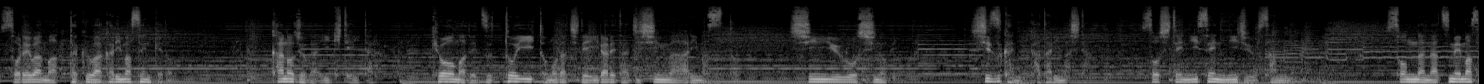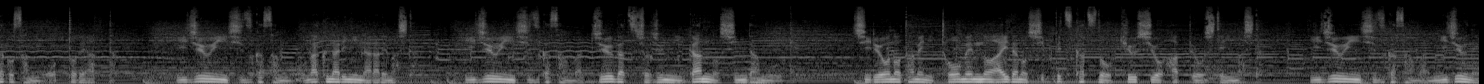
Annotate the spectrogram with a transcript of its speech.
それは全く分かりませんけど。彼女が生きていたら今日までずっといい友達でいられた自信はありますと親友を忍び静かに語りました。そして2023年そんな夏目雅子さんの夫であった伊集院静香さんもお亡くなりになられました。伊集院静香さんは10月初旬にがんの診断を受け治療のために当面の間の執筆活動休止を発表していました。伊集院静香さんは20年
